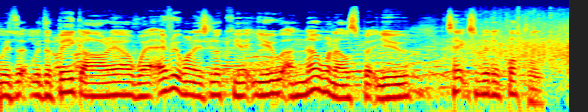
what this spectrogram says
with a, with a big aria where everyone is looking at you and no one else but you takes a bit of bottle.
